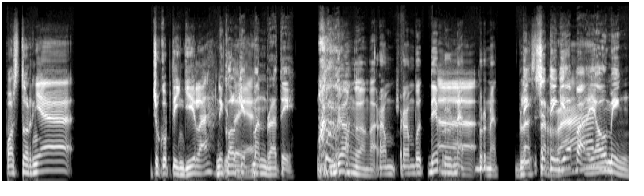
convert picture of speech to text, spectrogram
posturnya cukup tinggi lah. Nicole gitu ya. Kidman berarti. enggak enggak enggak Ram- rambut dia brunet Eh, brunet. Blasteran. Setinggi apa? Yao Ming.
